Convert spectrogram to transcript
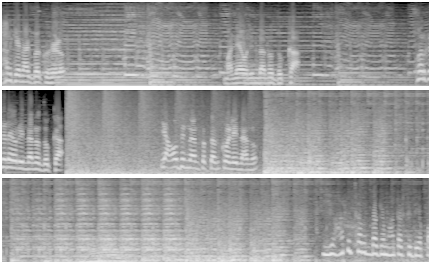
ಯಾರಿಗೇನಾಗ್ಬೇಕು ಹೇಳು. ಮನೆಯವರಿಂದನೂ ದುಃಖ. ಹೊರಗಡೆಯವರಿಂದನೂ ದುಃಖ. ಯಾವುದನ್ನ ಅಂತ ತಂದ್ಕೊಳ್ಳಿ ನಾನು. ಯಾರ ವಿಚಾರದ ಬಗ್ಗೆ ಮಾತಾಡ್ತಿದ್ಯಪ್ಪ?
